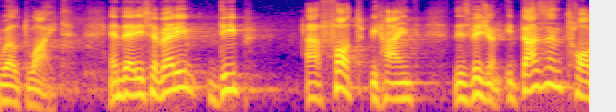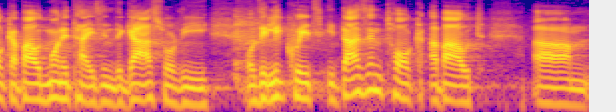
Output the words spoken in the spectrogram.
worldwide? And there is a very deep uh, thought behind this vision. It doesn't talk about monetizing the gas or the, or the liquids. It doesn't talk about um,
